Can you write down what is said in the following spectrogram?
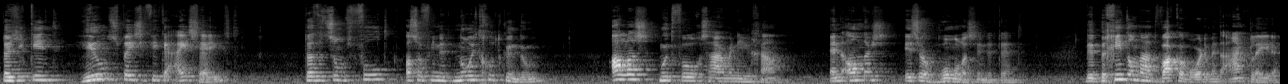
Dat je kind heel specifieke eisen heeft? Dat het soms voelt alsof je het nooit goed kunt doen? Alles moet volgens haar manier gaan. En anders is er hommeles in de tent. Dit begint al na het wakker worden met aankleden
